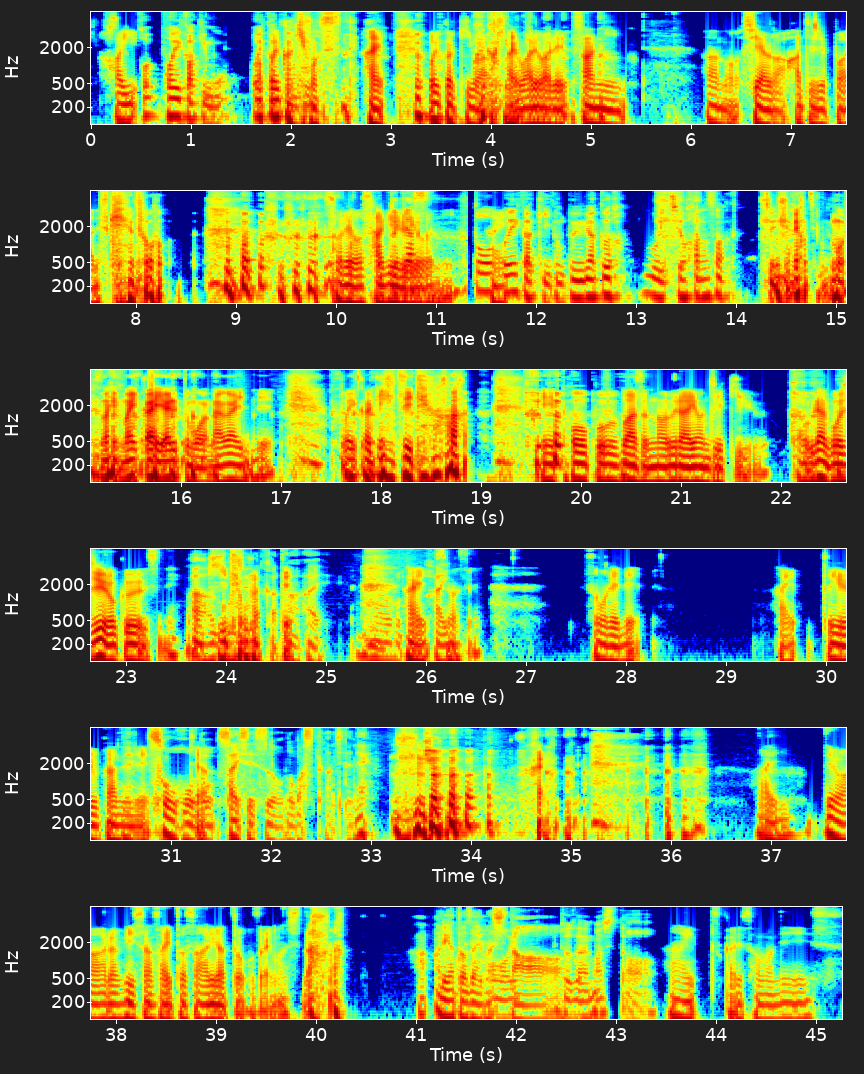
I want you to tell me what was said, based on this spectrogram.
はい。ポポエ書きも。あ声かけますね。はい。声かきは、きもはい、我々3人、あの、シェアが80%ですけれど、それを下げるように。と、はいお絵描きの文脈を一応話さなくちゃいけない。もう毎毎回やるともう長いんで、声かけについては、えっと、ホープオブバーズの裏49、あ裏56ですね。聞いてもらって。56かなはい。なるほど。はい、はいすいません。それで、はい、という感じで、ね双方の再生数を伸ばすって感じでね。はい。では、ラビーさん、斉藤さん、ありがとうございました。あありがとうございました。ありがとうございました。はい、お疲れ様です。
